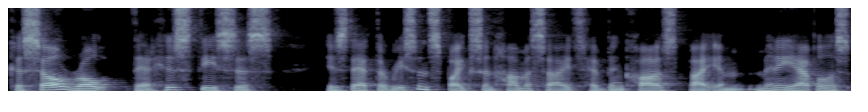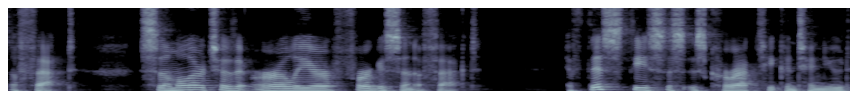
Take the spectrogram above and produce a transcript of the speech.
Cassell wrote that his thesis is that the recent spikes in homicides have been caused by a Minneapolis effect, similar to the earlier Ferguson effect. If this thesis is correct, he continued,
